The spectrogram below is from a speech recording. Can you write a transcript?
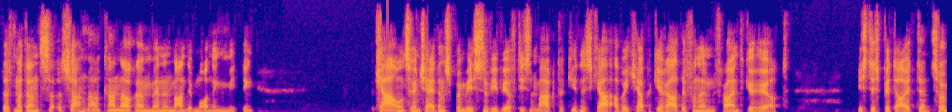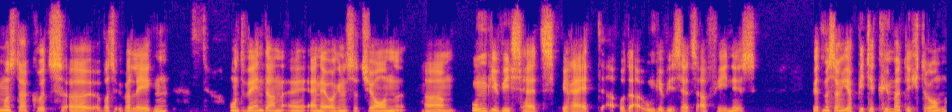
dass man dann sagen kann, auch in meinem Monday Morning Meeting, klar, unsere Entscheidungsprämissen, wie wir auf diesen Markt agieren, ist klar, aber ich habe gerade von einem Freund gehört, ist das bedeutend? Sollen wir uns da kurz äh, was überlegen? Und wenn dann äh, eine Organisation ähm, ungewissheitsbereit oder ungewissheitsaffin ist, wird man sagen, ja, bitte kümmere dich drum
